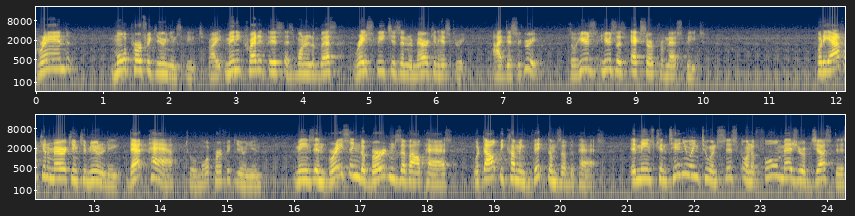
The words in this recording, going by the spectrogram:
grand, more perfect union speech, right? Many credit this as one of the best race speeches in American history. I disagree. So here's, here's an excerpt from that speech. For the African American community, that path to a more perfect union means embracing the burdens of our past without becoming victims of the past. It means continuing to insist on a full measure of justice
